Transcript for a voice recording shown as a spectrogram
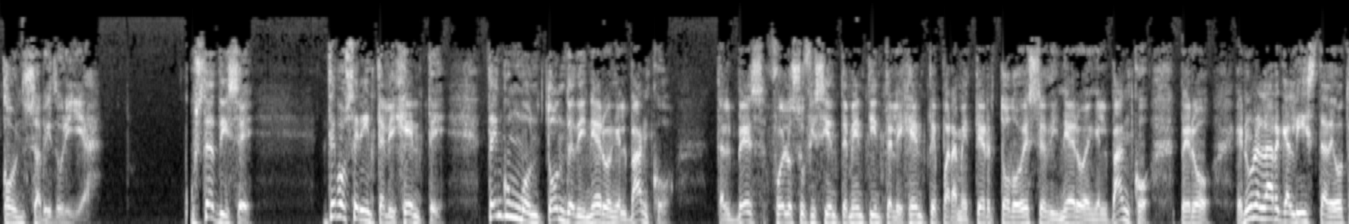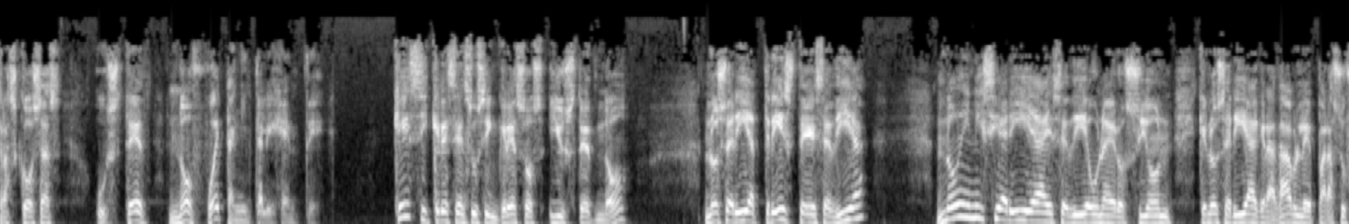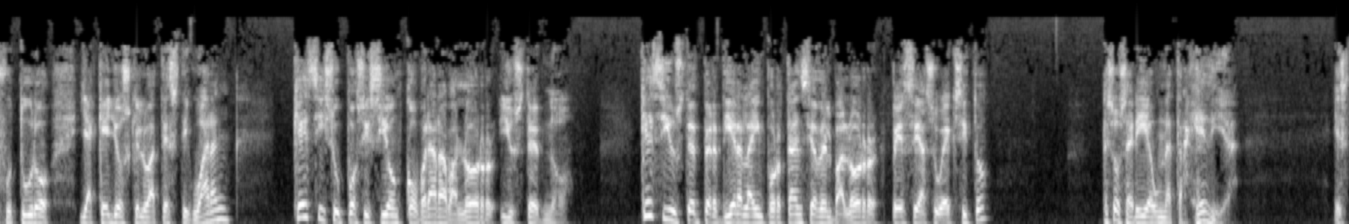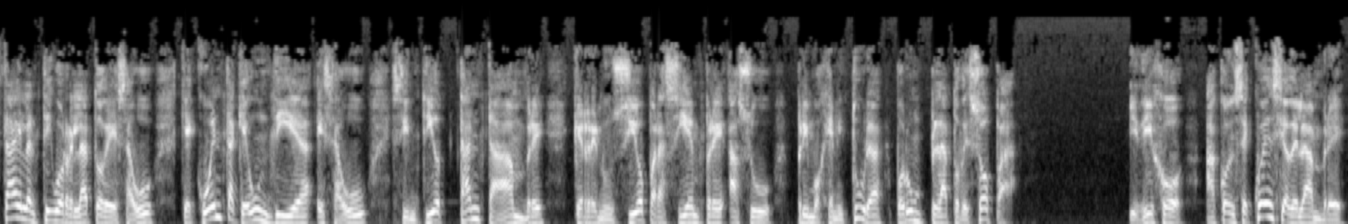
con sabiduría. Usted dice, debo ser inteligente, tengo un montón de dinero en el banco. Tal vez fue lo suficientemente inteligente para meter todo ese dinero en el banco, pero en una larga lista de otras cosas usted no fue tan inteligente. ¿Qué si crecen sus ingresos y usted no? ¿No sería triste ese día? ¿No iniciaría ese día una erosión que no sería agradable para su futuro y aquellos que lo atestiguaran? ¿Qué si su posición cobrara valor y usted no? ¿Qué si usted perdiera la importancia del valor pese a su éxito? Eso sería una tragedia. Está el antiguo relato de Esaú que cuenta que un día Esaú sintió tanta hambre que renunció para siempre a su primogenitura por un plato de sopa. Y dijo, a consecuencia del hambre,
